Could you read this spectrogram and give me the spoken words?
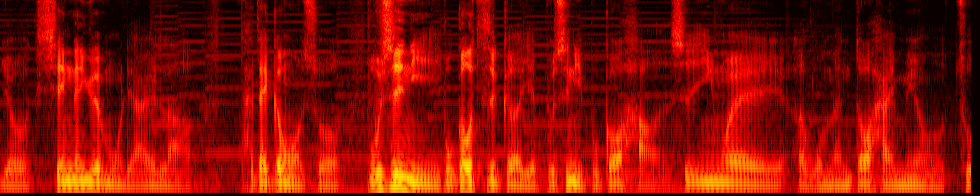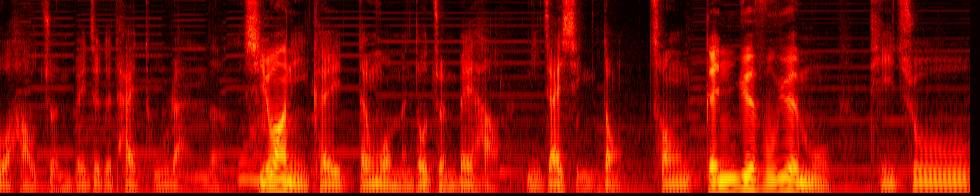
有先跟岳母聊一聊。他在跟我说，不是你不够资格，也不是你不够好，是因为呃，我们都还没有做好准备，这个太突然了。希望你可以等我们都准备好，你再行动。从跟岳父岳母提出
